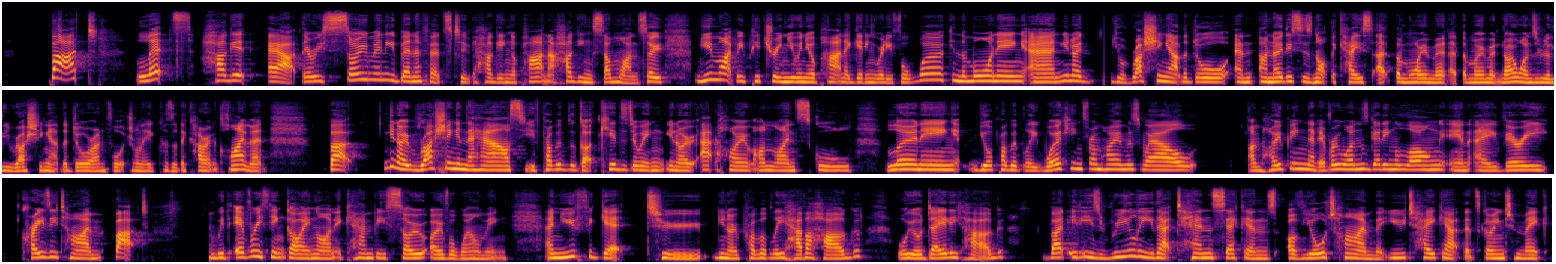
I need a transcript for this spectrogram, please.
But Let's hug it out. There is so many benefits to hugging a partner, hugging someone. So you might be picturing you and your partner getting ready for work in the morning and you know you're rushing out the door and I know this is not the case at the moment. At the moment no one's really rushing out the door unfortunately because of the current climate. But you know, rushing in the house. You've probably got kids doing, you know, at home online school learning. You're probably working from home as well. I'm hoping that everyone's getting along in a very crazy time. But with everything going on, it can be so overwhelming. And you forget to, you know, probably have a hug or your daily hug. But it is really that 10 seconds of your time that you take out that's going to make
